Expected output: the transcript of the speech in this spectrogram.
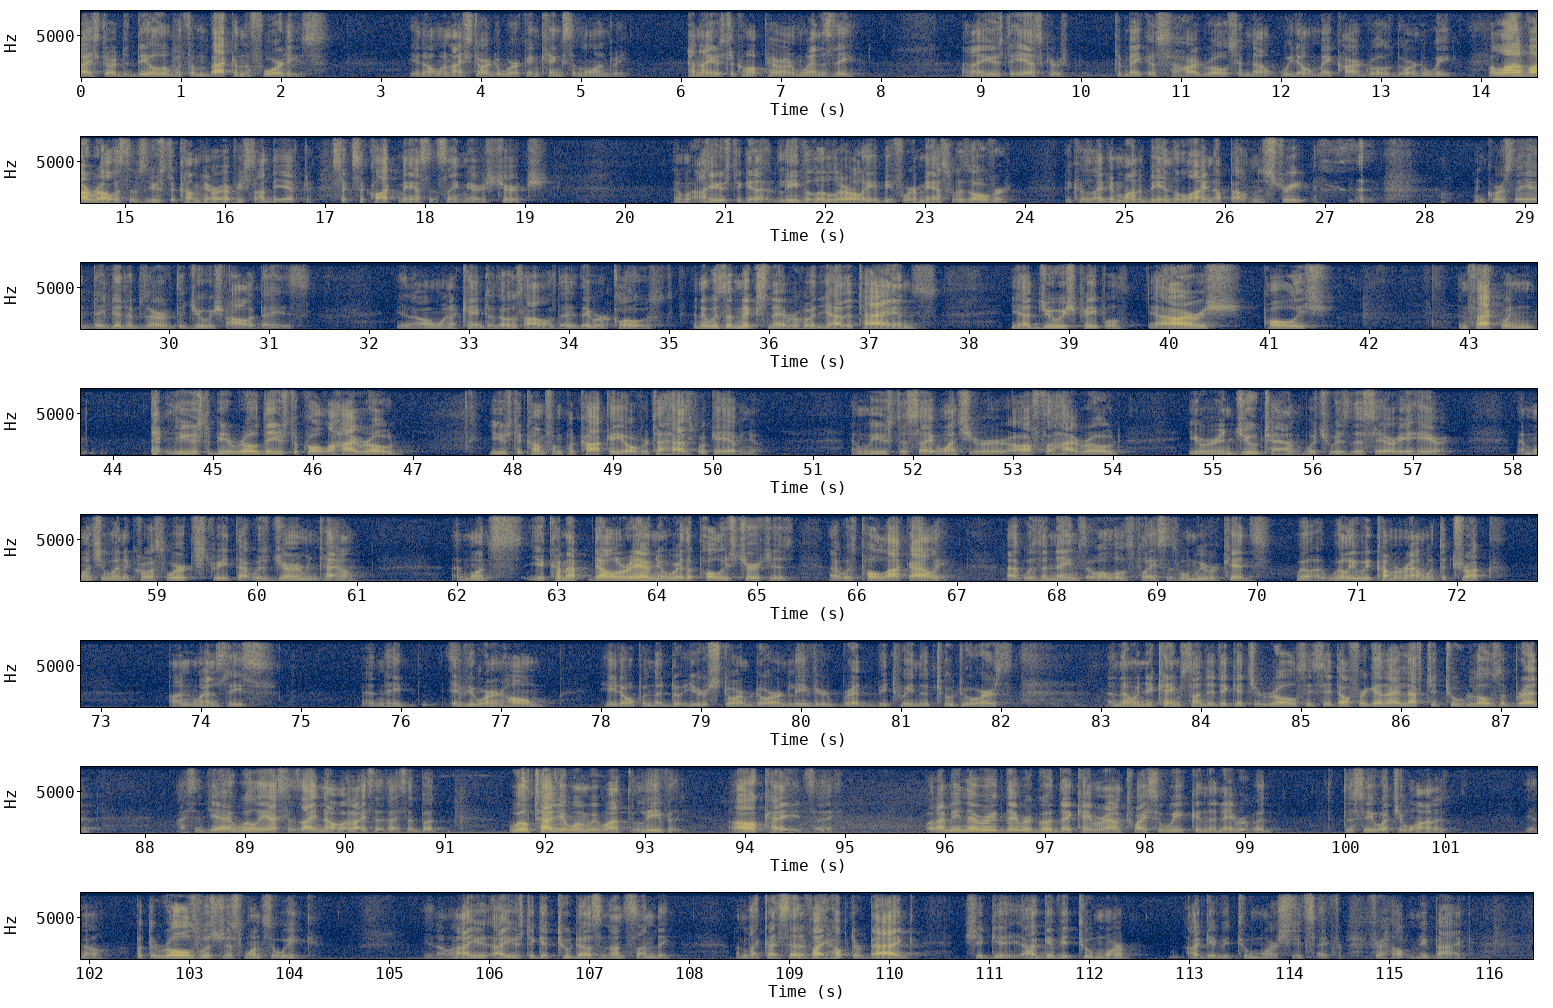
I started dealing with them back in the 40s, you know, when I started to work in Kingston Laundry. And I used to come up here on Wednesday, and I used to ask her to make us hard rolls. She said, no, we don't make hard rolls during the week. A lot of our relatives used to come here every Sunday after 6 o'clock Mass in St. Mary's Church. And I used to get leave a little early before Mass was over because I didn't want to be in the lineup out in the street. and of course, they, they did observe the Jewish holidays. You know, when it came to those holidays, they were closed. And it was a mixed neighborhood. You had Italians, you had Jewish people, Irish, Polish. In fact, when there used to be a road they used to call the High Road. You used to come from Pekaki over to Hasbrouck Avenue. And we used to say once you were off the high road, you were in Jewtown, which was this area here. And once you went across Wurts Street, that was Germantown. And once you come up Delaware Avenue where the Polish church is, that was Polak Alley. That was the names of all those places when we were kids. Willie would come around with the truck on Wednesdays. And he'd, if you weren't home, he'd open the do your storm door and leave your bread between the two doors. And then when you came Sunday to get your rolls, he said, don't forget I left you two loaves of bread. I said, yeah, Willie. I said, I know it. I said, I said, but we'll tell you when we want to leave it. Okay, he'd say. But I mean, they were, they were good. They came around twice a week in the neighborhood to see what you wanted, you know. But the rolls was just once a week. You know, and I, I used to get two dozen on Sunday. And like I said, if I helped her bag, she'd give, I'll give you two more. I'll give you two more, she'd say, for, for helping me bag.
